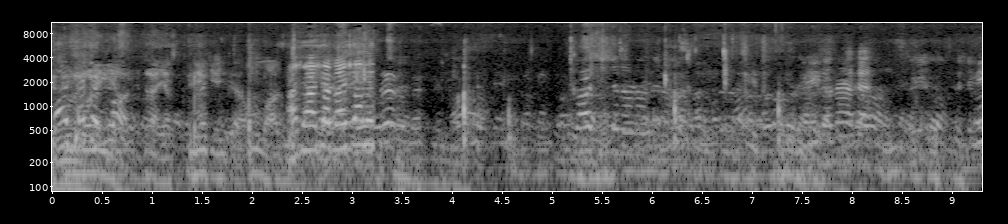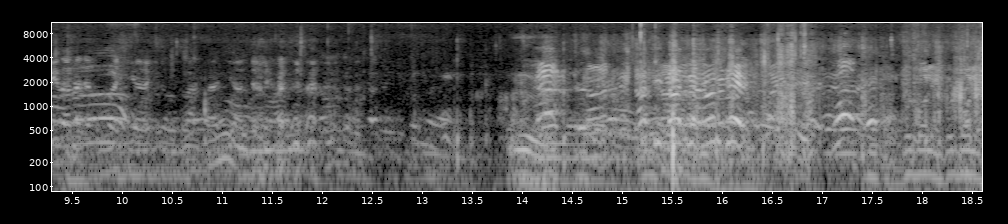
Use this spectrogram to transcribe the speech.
इधर आया स्पिनिंग चेंज करा good bowling good bowling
